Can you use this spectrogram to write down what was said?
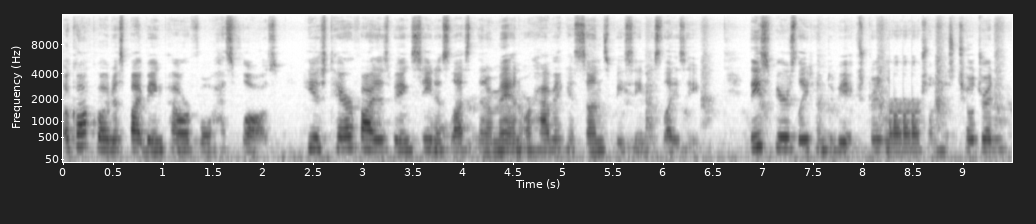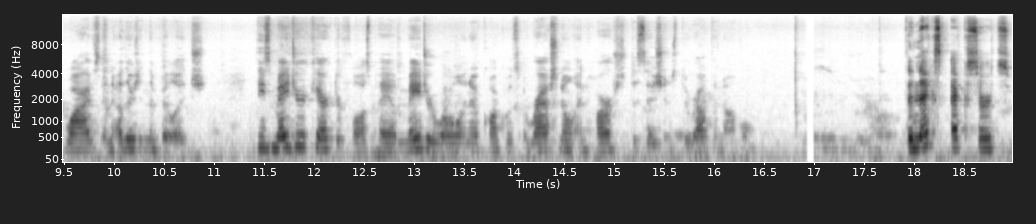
Okonkwo, despite being powerful, has flaws. He is terrified of being seen as less than a man or having his sons be seen as lazy. These fears lead him to be extremely harsh on his children, wives, and others in the village. These major character flaws play a major role in Okonkwo's irrational and harsh decisions throughout the novel. The next excerpts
